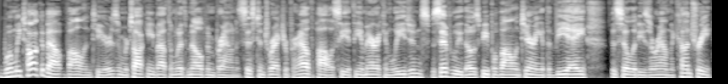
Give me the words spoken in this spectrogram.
when we talk about volunteers, and we're talking about them with Melvin Brown, Assistant Director for Health Policy at the American Legion, specifically those people volunteering at the VA facilities around the country,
